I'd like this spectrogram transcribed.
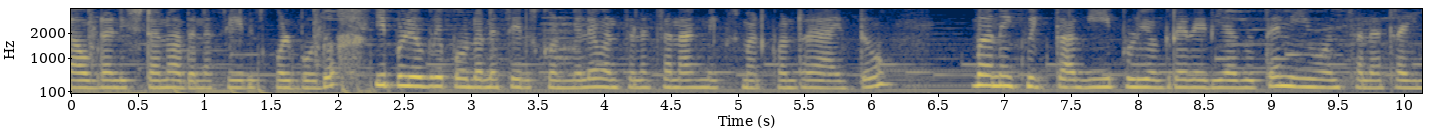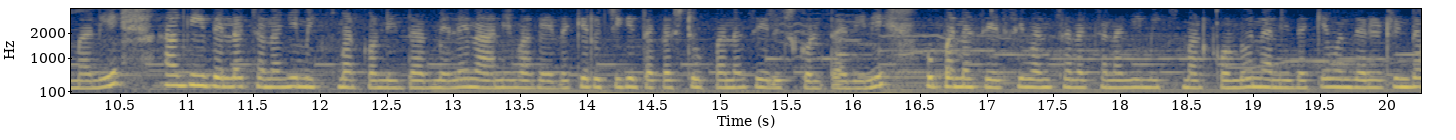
ಯಾವ ಬ್ರ್ಯಾಂಡ್ ಇಷ್ಟನೋ ಅದನ್ನು ಸೇರಿಸ್ಕೊಳ್ಬೋದು. ಈ ಪುಳಿಯೋಗರೆ ಪೌಡರ್ನ ಸೇರಿಸ್ಕೊಂಡ್ಮೇಲೆ ಒಂದ್ಸಲ ಚೆನ್ನಾಗಿ ಮಿಕ್ಸ್ ಮಾಡಿಕೊಂಡ್ರೆ ಆಯಿತು. ತುಂಬಾ ಕ್ವಿಕ್ಕಾಗಿ ಪುಳಿಯೋಗರೆ ರೆಡಿ ಆಗುತ್ತೆ. ನೀವು ಒಂದು ಸಲ ಟ್ರೈ ಮಾಡಿ. ಹಾಗೆ ಇದೆಲ್ಲ ಚೆನ್ನಾಗಿ ಮಿಕ್ಸ್ ಮಾಡ್ಕೊಂಡಿದ್ದಾದಮೇಲೆ ನಾನಿವಾಗ ಇದಕ್ಕೆ ರುಚಿಗೆ ತಕ್ಕಷ್ಟು ಉಪ್ಪನ್ನು ಸೇರಿಸ್ಕೊಳ್ತಾ ಇದ್ದೀನಿ. ಉಪ್ಪನ್ನು ಸೇರಿಸಿ ಒಂದು ಸಲ ಚೆನ್ನಾಗಿ ಮಿಕ್ಸ್ ಮಾಡಿಕೊಂಡು ನಾನು ಇದಕ್ಕೆ ಒಂದೆರಡರಿಂದ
